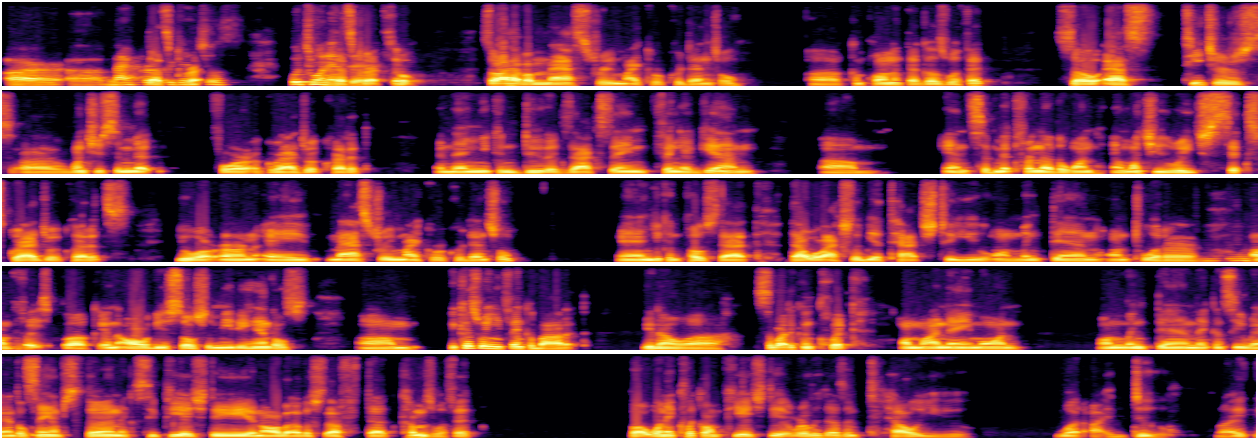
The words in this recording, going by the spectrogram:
or uh, macro That's credentials? Correct. Which one is That's it? correct. So, so I have a mastery micro credential uh, component that goes with it. So as teachers, uh, once you submit for a graduate credit, and then you can do the exact same thing again um, and submit for another one. And once you reach six graduate credits, you will earn a mastery micro credential. And you can post that. That will actually be attached to you on LinkedIn, on Twitter, mm-hmm. on Facebook, and all of your social media handles. Um, because when you think about it, you know, uh, somebody can click on my name on on LinkedIn. They can see Randall Sampson, they can see PhD and all the other stuff that comes with it. But when they click on PhD, it really doesn't tell you what I do, right?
